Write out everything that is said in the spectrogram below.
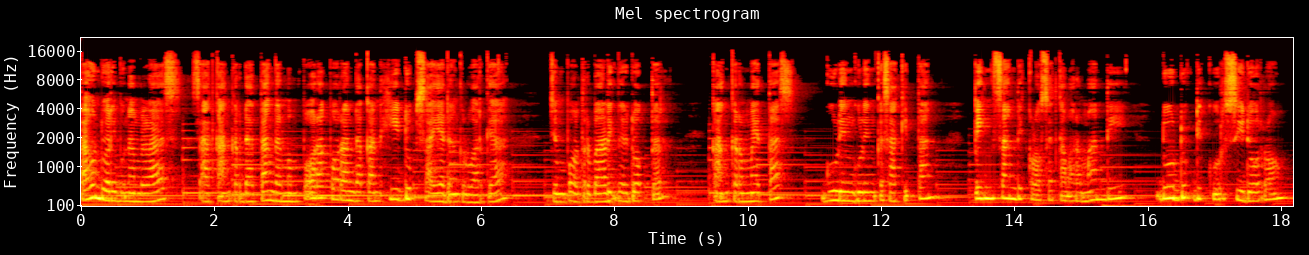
Tahun 2016, saat kanker datang dan memporak-porandakan hidup saya dan keluarga, jempol terbalik dari dokter, kanker metas, guling-guling kesakitan, pingsan di kloset kamar mandi, duduk di kursi dorong,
